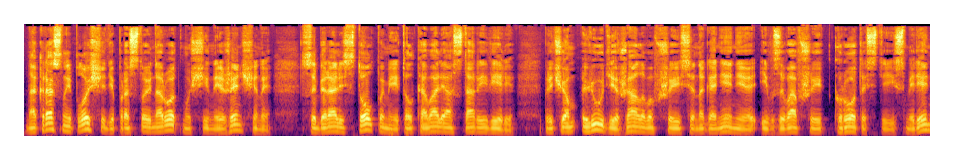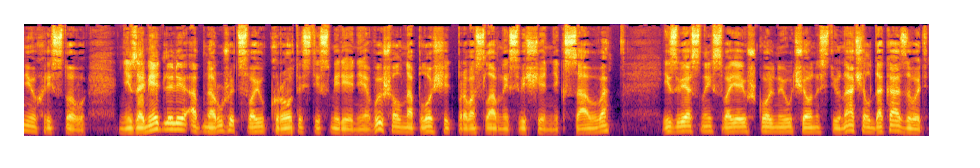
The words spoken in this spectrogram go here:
На Красной площади простой народ, мужчины и женщины, собирались толпами и толковали о старой вере, причем люди, жаловавшиеся на гонения и взывавшие к кротости и смирению Христову, не замедлили обнаружить свою кротость и смирение. Вышел на площадь православный священник Савва, известный своей школьной ученостью, начал доказывать,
